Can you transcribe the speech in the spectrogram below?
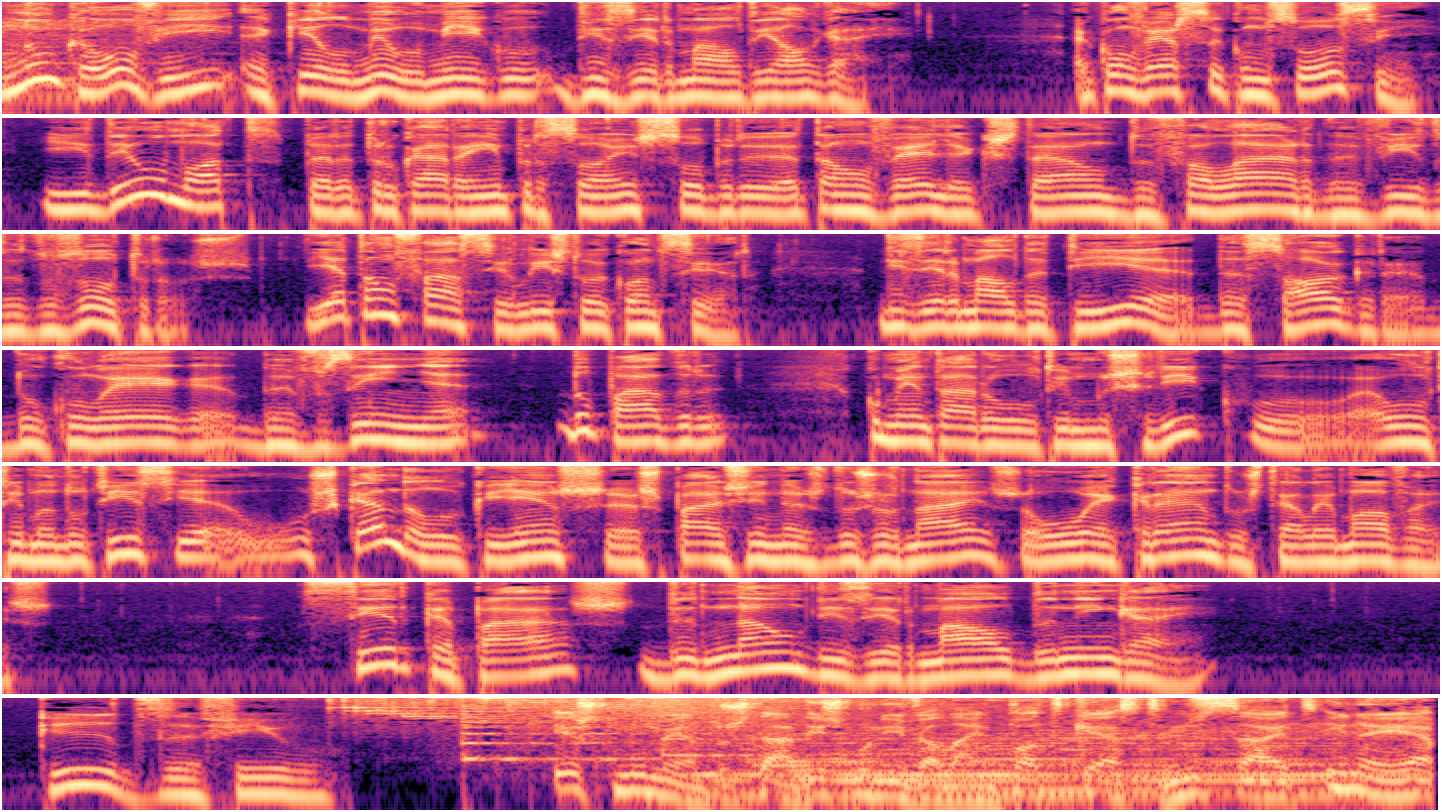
Nunca ouvi aquele meu amigo dizer mal de alguém. A conversa começou assim e deu o mote para trocar impressões sobre a tão velha questão de falar da vida dos outros. E é tão fácil isto acontecer. Dizer mal da tia, da sogra, do colega, da vizinha, do padre. Comentar o último mexerico, a última notícia, o escândalo que enche as páginas dos jornais ou o ecrã dos telemóveis ser capaz de não dizer mal de ninguém. Que desafio! Este momento está disponível em podcast no site e na app.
